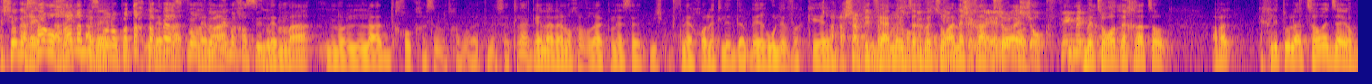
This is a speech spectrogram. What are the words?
כשהשר אוחנה בזמנו פתח את הפה, למה- אז כבר גם למה- עם החסינות. למה נולד חוק חסינות חברי הכנסת? להגן עלינו, חברי הכנסת, בפני יכולת לדבר ולבקר, אז גם אם צריך בצורה חוקים שכאלו נחרצות. אבל החליטו לעצור את זה היום.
